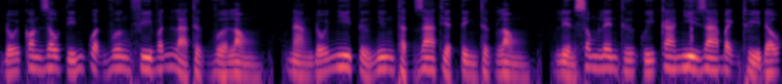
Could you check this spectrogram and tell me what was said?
Đối con dâu tín quận Vương Phi vẫn là thực vừa lòng, nàng đối nhi tử nhưng thật ra thiệt tình thực lòng, liền xông lên thứ quý ca nhi ra bệnh thủy đậu,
